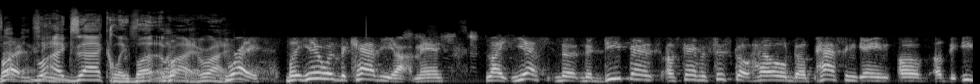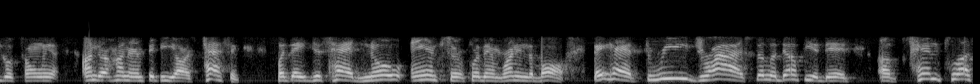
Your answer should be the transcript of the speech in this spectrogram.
But- 17. Exactly, but something right, right. Right. But here was the caveat, man. Like, yes, the, the defense of San Francisco held the passing game of, of the Eagles to only under 150 yards passing, but they just had no answer for them running the ball. They had three drives, Philadelphia did, of 10 plus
